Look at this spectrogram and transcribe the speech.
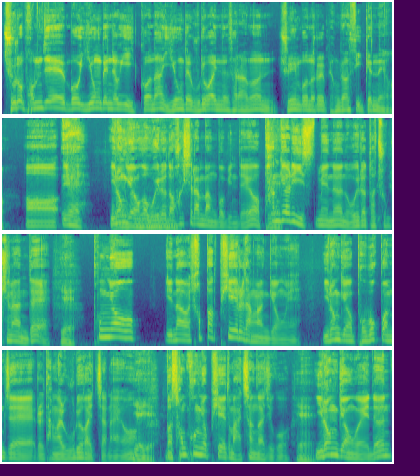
주로 범죄에 뭐 이용된 적이 있거나 이용될 우려가 있는 사람은 주민번호를 변경할 수 있겠네요. 어, 예. 이런 경우가 오히려 더 확실한 방법인데요. 판결이 있으면은 오히려 더 좋긴 한데 예. 폭력 이나 협박 피해를 당한 경우에 이런 경우 보복 범죄를 당할 우려가 있잖아요. 예, 예. 뭐 성폭력 피해도 마찬가지고 예. 이런 경우에는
